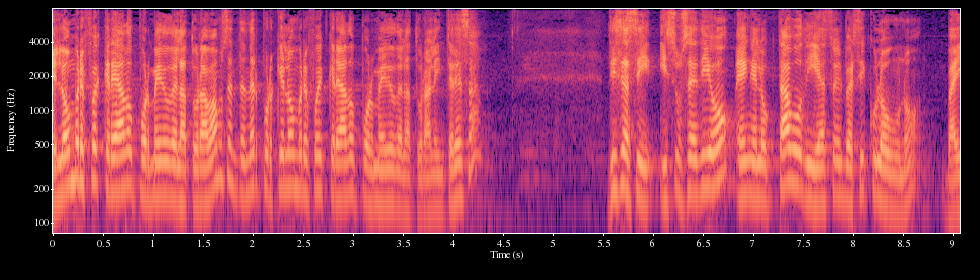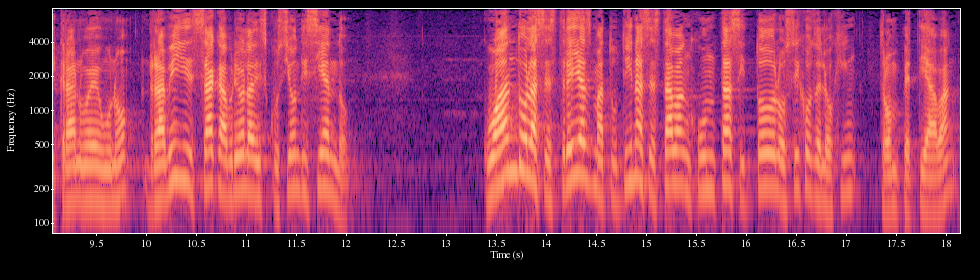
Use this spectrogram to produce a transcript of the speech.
El hombre fue creado por medio de la Torah. Vamos a entender por qué el hombre fue creado por medio de la Torah. ¿Le interesa? Dice así, y sucedió en el octavo día, esto es el versículo 1, Baikra 9.1, Rabí Isaac abrió la discusión diciendo, cuando las estrellas matutinas estaban juntas y todos los hijos de Elohim trompeteaban,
